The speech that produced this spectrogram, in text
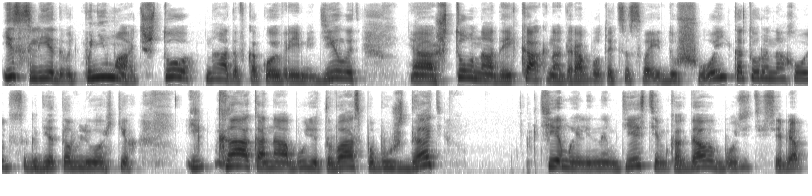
исследовать, понимать, что надо в какое время делать, а, что надо и как надо работать со своей душой, которая находится где-то в легких, и как она будет вас побуждать к тем или иным действиям, когда вы будете себя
